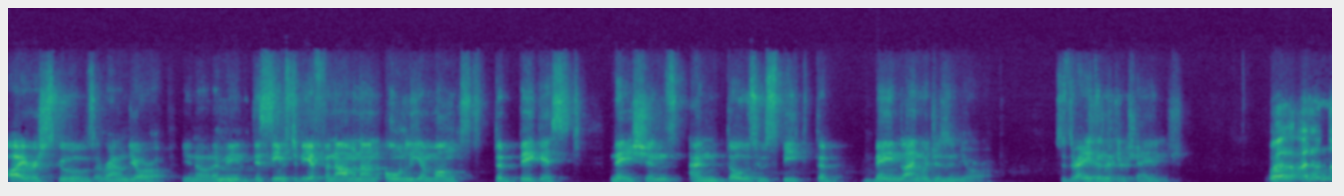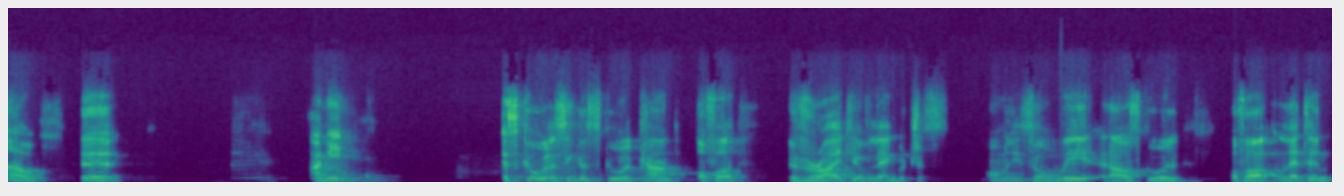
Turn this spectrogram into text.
Irish schools around Europe. You know what I mean? Mm. This seems to be a phenomenon only amongst the biggest nations and those who speak the main languages in Europe. So is there anything Yeah. we can change? Well, I don't know. Uh, I mean, a school, a single school can't offer a variety of languages normally. So we at our school offer Latin,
